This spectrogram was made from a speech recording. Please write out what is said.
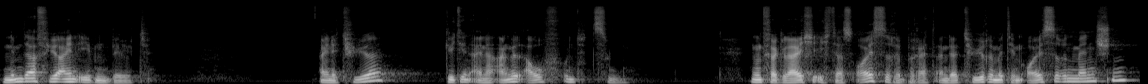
Nimm dafür ein Ebenbild. Eine Tür geht in einer Angel auf und zu. Nun vergleiche ich das äußere Brett an der Türe mit dem äußeren Menschen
